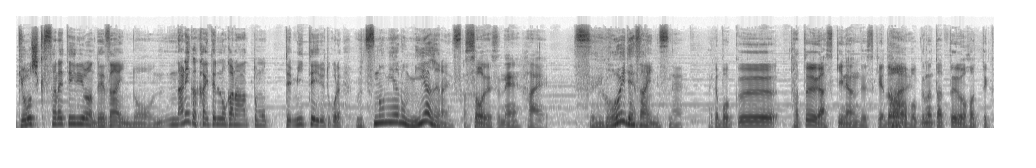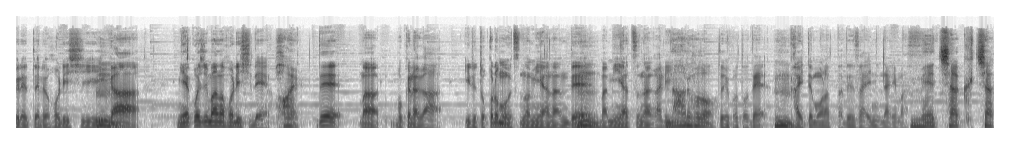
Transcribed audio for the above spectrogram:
凝縮されているようなデザインの何が書いてるのかなと思って見ているとこれ宇都宮の宮じゃないですか。そうですね。はい。すごいデザインですね。なんか僕タトゥーが好きなんですけど、はい。僕のタトゥーを彫ってくれてる堀氏が、宮古島の堀氏で。はい。で、まあ、僕らがいるところも宇都宮なんで、うん。まあ、宮つながりなるほど。ということでうん。書いてもらったデザインになります。めちゃくちゃ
